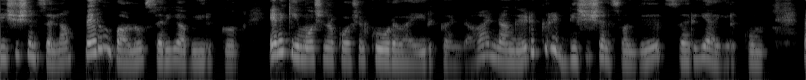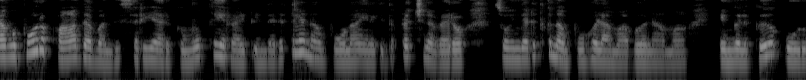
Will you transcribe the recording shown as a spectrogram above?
டிசிஷன்ஸ் எல்லாம் பெரும்பாலும் சரியாகவே இருக்கும். எனக்கு இமோஷனல் கோஷன் கூடவா இருக்குண்டா, நாங்கள் எடுக்கிற டிசிஷன்ஸ் வந்து சரியாக இருக்கும். நாங்கள் போகிற பாதை வந்து சரியாக இருக்கும். ஓகே ரைட் இந்த இடத்துல நான் போனால் எனக்கு இந்த பிரச்சனை வரும். ஸோ இந்த இடத்துக்கு நான் போகலாமா? வேணாமா? எங்களுக்கு ஒரு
